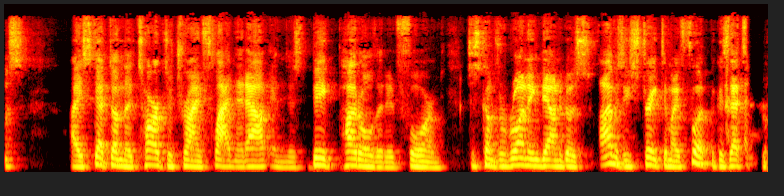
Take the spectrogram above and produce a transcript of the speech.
once I stepped on the tarp to try and flatten it out, and this big puddle that had formed just comes running down and goes obviously straight to my foot because that's the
